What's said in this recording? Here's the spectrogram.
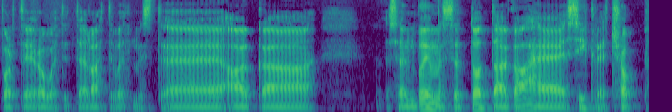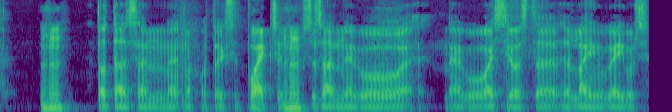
portali robotite lahtivõtmist, aga see on põhimõtteliselt Dota kahe secret shop mm. -hmm Dotas on noh, vaata eks need poeksed mm, -hmm. kus sa saad nagu, nagu asju osta seal lahingu käigus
